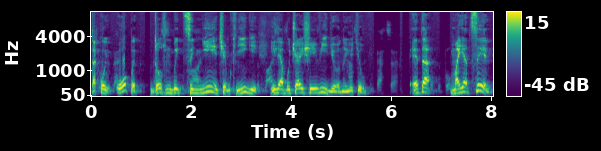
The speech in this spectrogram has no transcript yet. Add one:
Такой опыт должен быть ценнее, чем книги или обучающие видео на YouTube. Это моя цель,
